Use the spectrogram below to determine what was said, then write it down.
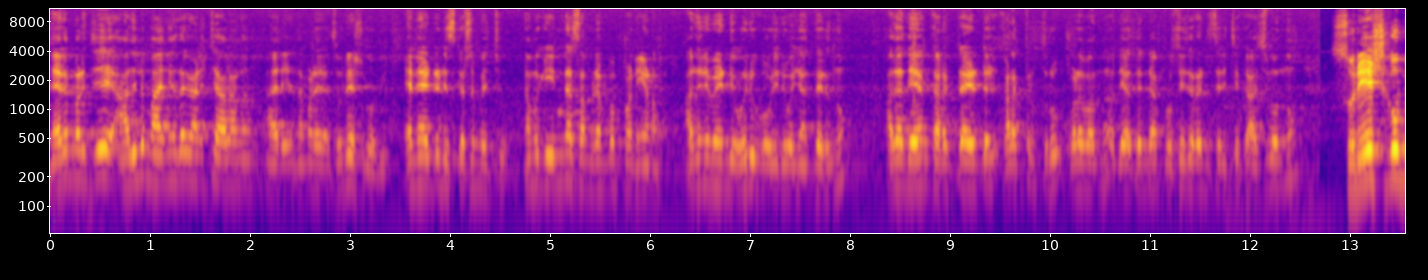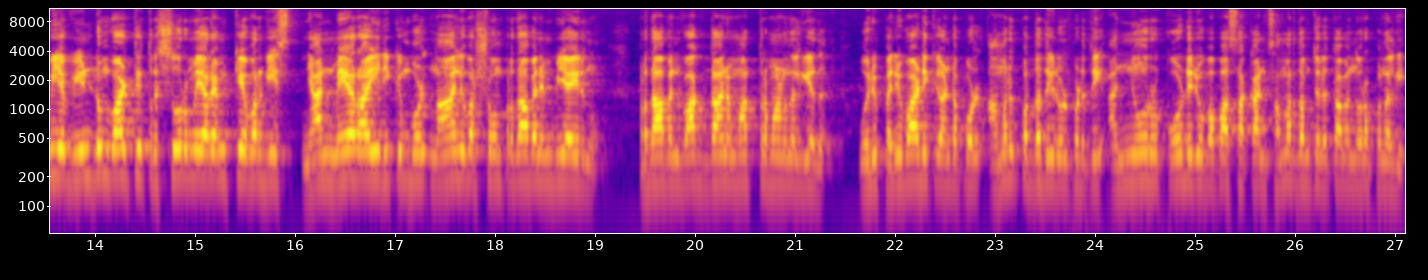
നേരെ മറിച്ച് അതിൽ മാന്യത കാണിച്ച ആളാണ് ആര്? നമ്മുടെ സുരേഷ് ഗോപി. എന്നായിട്ട് ഡിസ്കഷൻ വെച്ചു. നമുക്ക് ഇന്ന സംരംഭം പണിയണം. അതിനുവേണ്ടി ഒരു കോടി രൂപ ഞാൻ തരുന്നു. അത് അദ്ദേഹം കറക്റ്റായിട്ട് കളക്ടർ ത്രൂ ഇവിടെ വന്ന് അദ്ദേഹത്തിന്റെ പ്രൊസീജിയർ അനുസരിച്ച് കാശ് വന്നു. സുരേഷ് ഗോപിയെ വീണ്ടും വാഴ്ത്തി Thrissur mayor M K Varghese. ഞാൻ മേയറായിരിക്കുമ്പോൾ നാല് വർഷവും പ്രതാപൻ എം ആയിരുന്നു. പ്രതാപൻ വാഗ്ദാനം മാത്രമാണ് നൽകിയത്. ഒരു പരിപാടിക്ക് കണ്ടപ്പോൾ അമൃത് പദ്ധതിയിൽ ഉൾപ്പെടുത്തി അഞ്ഞൂറ് കോടി രൂപ പാസാക്കാൻ സമ്മർദ്ദം ചെലുത്താമെന്ന് ഉറപ്പ് നൽകി.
